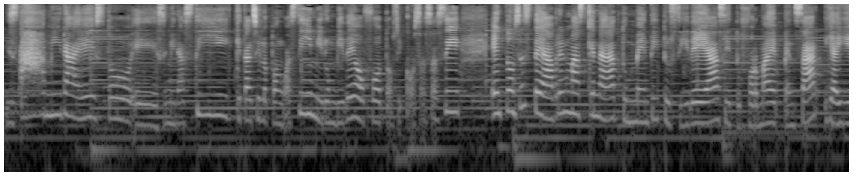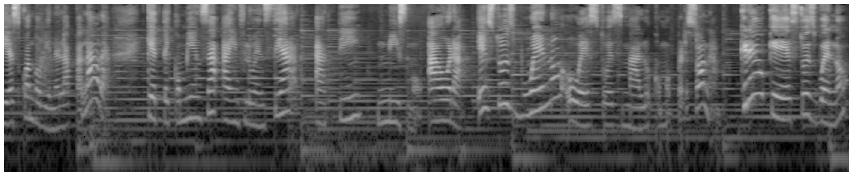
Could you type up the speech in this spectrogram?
y dices, ah, mira esto, eh, se mira así, ¿qué tal si lo pongo así? Mira un video, fotos y cosas así. Entonces te abren más que nada tu mente y tus ideas y tu forma de pensar, y ahí es cuando viene la palabra, que te comienza a influenciar a ti mismo. Ahora, ¿esto es bueno o esto es malo como persona? Creo que esto es bueno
